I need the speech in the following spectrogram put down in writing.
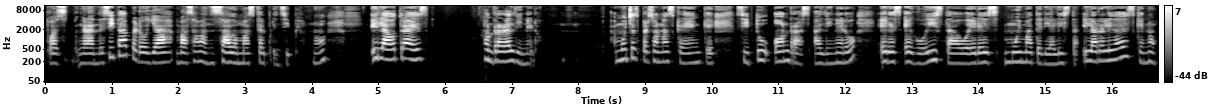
pues grandecita, pero ya vas avanzado más que al principio, ¿no? Y la otra es honrar al dinero. Muchas personas creen que si tú honras al dinero, eres egoísta o eres muy materialista. Y la realidad es que no.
